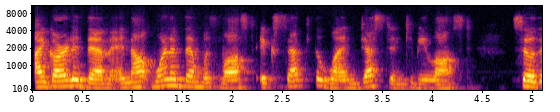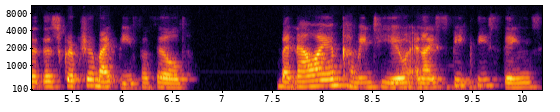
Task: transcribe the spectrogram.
I guarded them, and not one of them was lost except the one destined to be lost, so that the scripture might be fulfilled. But now I am coming to you, and I speak mm-hmm. these things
